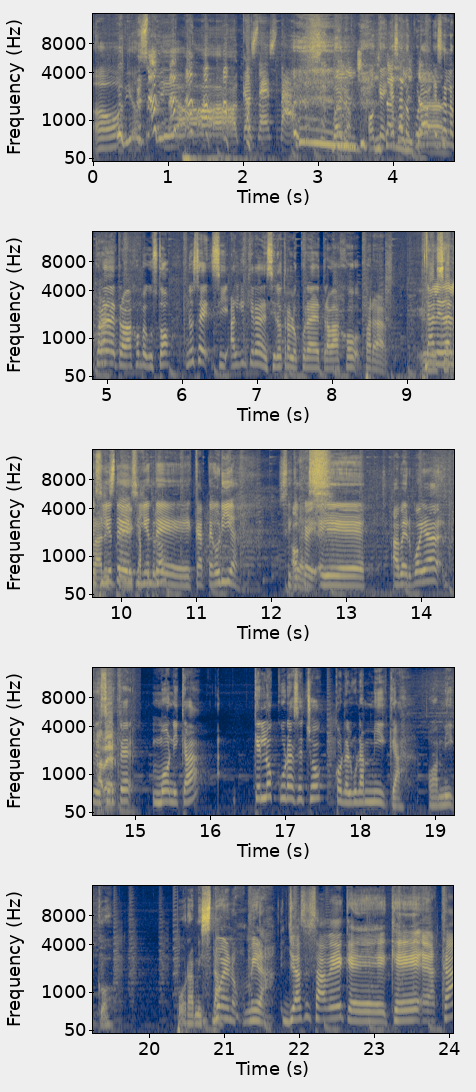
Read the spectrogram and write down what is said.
Oh, Dios mío, ¿qué es esta? Bueno, Chiquita, ok, esa locura, esa locura de trabajo me gustó. No sé si alguien quiere decir otra locura de trabajo para. eh, Dale, dale, siguiente, este siguiente categoría. Si Ok, eh, a ver, voy a decirte, Mónica, ¿qué locura has hecho con alguna amiga o amigo por amistad? Bueno, mira, ya se sabe que, que acá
